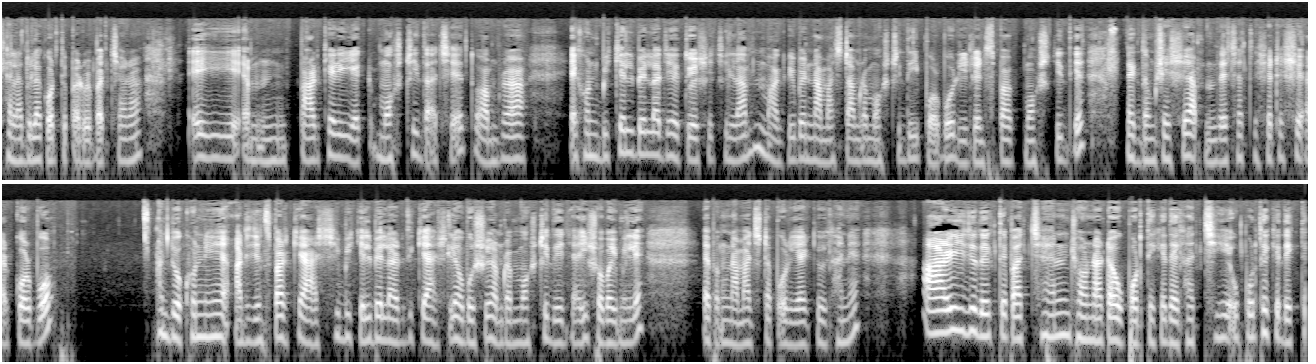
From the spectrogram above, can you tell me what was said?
খেলাধুলা করতে পারবে বাচ্চারা। এই পার্কেরই এক মসজিদ আছে। তো আমরা এখন বিকেলবেলা যেহেতু এসেছিলাম, মাগরিবের নামাজটা আমরা মসজিদেই পড়ব রিজেন্স পার্ক মসজিদে। একদম শেষে আপনাদের সাথে সেটা শেয়ার করব। যখনই আরিজেন্স পার্কে আসি, বিকেলবেলার দিকে আসলে অবশ্যই আমরা মসজিদে যাই সবাই মিলে এবং নামাজটা পড়ি আর কি ওইখানে। আর এই যে দেখতে পাচ্ছেন, ঝর্ণাটা উপর থেকে দেখাচ্ছি। উপর থেকে দেখতে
